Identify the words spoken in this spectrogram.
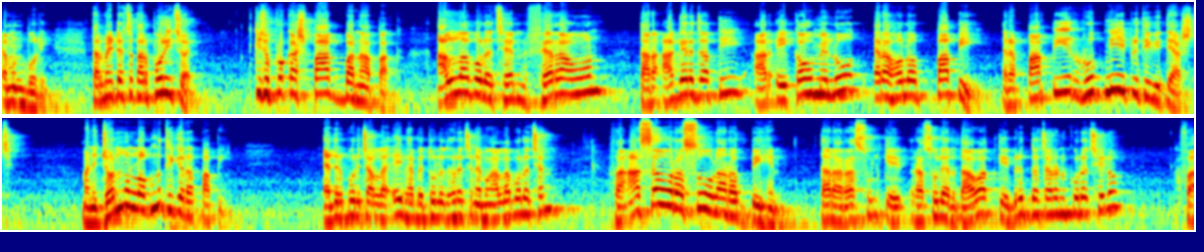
এমন বলি। তার মানে এটা হচ্ছে তার পরিচয়। কিছু প্রকাশ পাক বা না পাক। আল্লাহ বলেছেন, ফেরাউন তার আগের জাতি আর এই কৌমে লুত, এরা হলো পাপি। এরা পাপির রূপ নিয়েই পৃথিবীতে আসছে। মানে জন্ম লগ্ন থেকে এরা পাপি। এদের পরিচয় আল্লাহ এইভাবে তুলে ধরেছেন এবং আল্লাহ বলেছেন, ফা আসাও রাসুল আর রব্বিহিম। তারা রাসুলকে, রাসুলের দাওয়াতকে বিরুদ্ধাচারণ করেছিল। ফা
